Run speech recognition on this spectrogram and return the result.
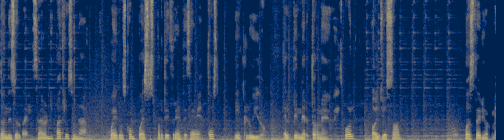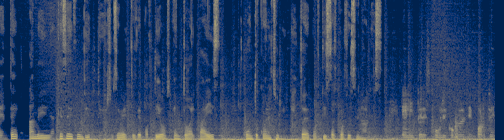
donde se organizaron y patrocinaron juegos compuestos por diferentes eventos, incluido el primer torneo de béisbol All Yosan Posteriormente, a medida que se difundieron diversos eventos deportivos en todo el país, junto con el surgimiento de deportistas profesionales, el interés público por el deporte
